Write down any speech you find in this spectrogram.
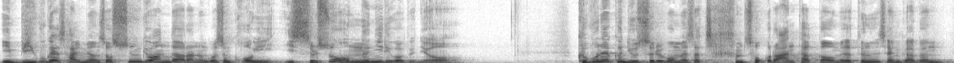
이 미국에 살면서 순교한다라는 것은 거의 있을 수 없는 일이거든요. 그분의 그 뉴스를 보면서 참 속으로 안타까우면서 드는 생각은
